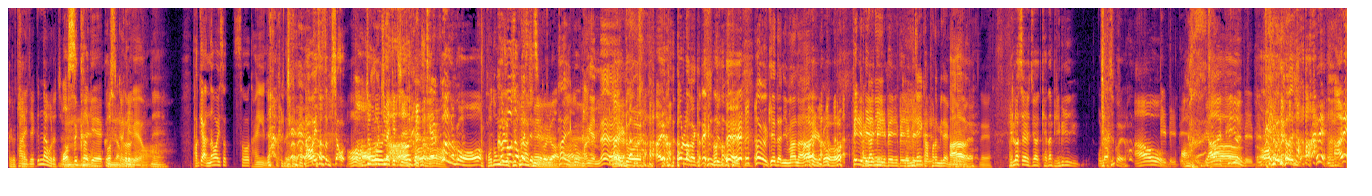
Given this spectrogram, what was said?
그렇죠. 다 이제 끝나버렸죠. 머쓱하게 네, 끝나. 그러게요. 네. 밖에 안 나와 있어서 다행이네요. 그렇죠. 나와 있었으면 진짜 어, 어, 엄청 뻘쭘했겠지. 아, 그거 어떻게 할 거야 그거 고동들이 클로즈업까지 불편하시네. 됐을걸요. 아이고 망했네. 아이고 아이고 올라가기도 힘든데 아이고 계단이 많아. 아이고 빌리빌리빌리빌리 굉장히 가파릅니다. 아. 아, 네. 빌러셀 진짜 계단 빌리빌 올라왔을 거예요. 아우. 빌빌빌. 아. 아, 야, 페륜. 아, 아니, 아니,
